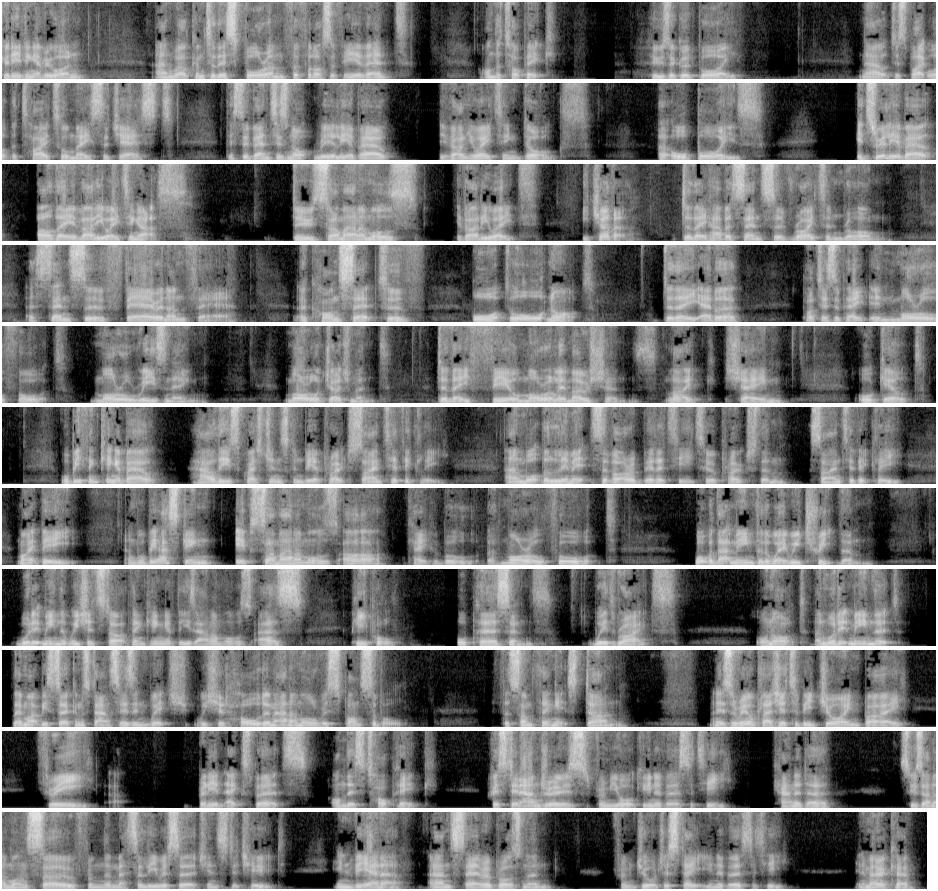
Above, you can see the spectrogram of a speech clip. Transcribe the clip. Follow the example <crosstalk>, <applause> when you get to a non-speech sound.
Good evening, everyone, and welcome to this Forum for Philosophy event on the topic Who's a Good Boy? Now, despite what the title may suggest, this event is not really about evaluating dogs uh, or boys. It's really about are they evaluating us? Do some animals evaluate each other? Do they have a sense of right and wrong? A sense of fair and unfair, a concept of ought or ought not? Do they ever participate in moral thought, moral reasoning, moral judgment? Do they feel moral emotions like shame or guilt? We'll be thinking about how these questions can be approached scientifically and what the limits of our ability to approach them scientifically might be. And we'll be asking if some animals are capable of moral thought, what would that mean for the way we treat them? Would it mean that we should start thinking of these animals as people or persons with rights or not? And would it mean that there might be circumstances in which we should hold an animal responsible for something it's done? And it's a real pleasure to be joined by three brilliant experts on this topic. Kristin Andrews from York University, Canada, Susanna Monsó from the Messerli Research Institute in Vienna, and Sarah Brosnan from Georgia State University in America.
